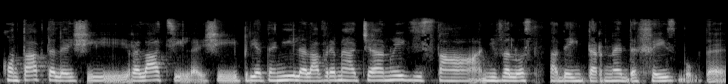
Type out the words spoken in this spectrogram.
contactele și relațiile și prieteniile. La vremea aceea nu exista nivelul ăsta de internet, de Facebook, de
